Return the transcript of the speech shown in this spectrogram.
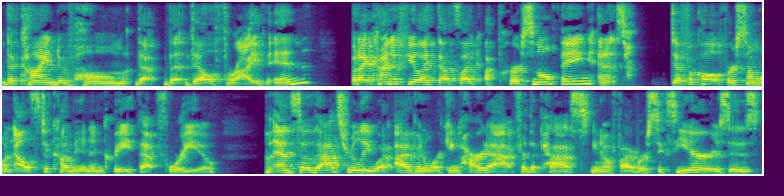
the kind of home that, that they'll thrive in. But I kind of feel like that's like a personal thing and it's difficult for someone else to come in and create that for you. And so that's really what I've been working hard at for the past, you know, five or six years is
